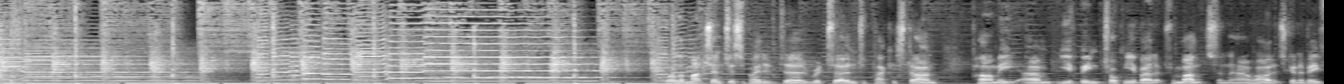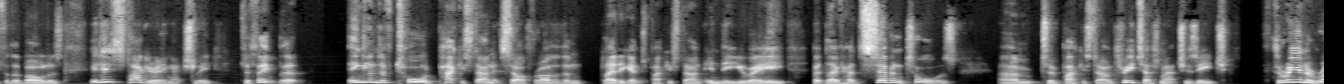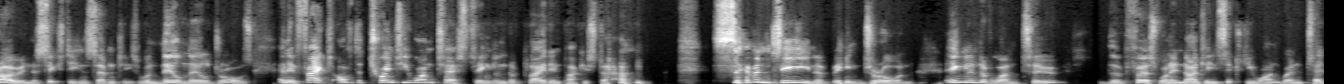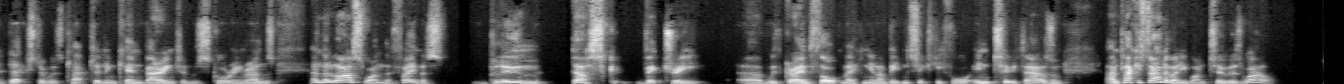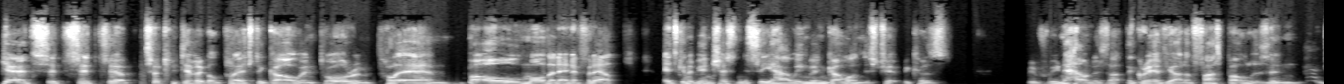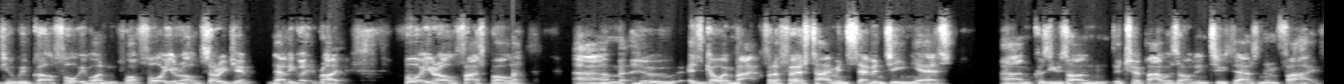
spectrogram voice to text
Well, the much anticipated uh, return to Pakistan, Harmy. Um, you've been talking about it for months and how hard it's going to be for the bowlers. It is staggering, actually, to think that England have toured Pakistan itself rather than played against Pakistan in the UAE. But they've had seven tours um, to Pakistan, three test matches each. Three in a row in the 60s and 70s were nil nil draws. And in fact, of the 21 tests England have played in Pakistan, 17 have been drawn. England have won two. The first one in 1961 when Ted Dexter was captain and Ken Barrington was scoring runs. And the last one, the famous Gloom Dusk victory uh, with Graham Thorpe making an unbeaten 64 in 2000. And Pakistan have only won two as well. Yeah, it's it's it's uh, such a difficult place to go and tour and play and bowl more than anything else. It's going to be interesting to see how England go on this trip because renowned as like the graveyard of fast bowlers, and you know, we've got a forty-one, well, forty-year-old. Sorry, Jim, nearly got it right. Forty-year-old fast bowler um, who is going back for the first time in seventeen years because um, he was on the trip I was on in two thousand and five.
